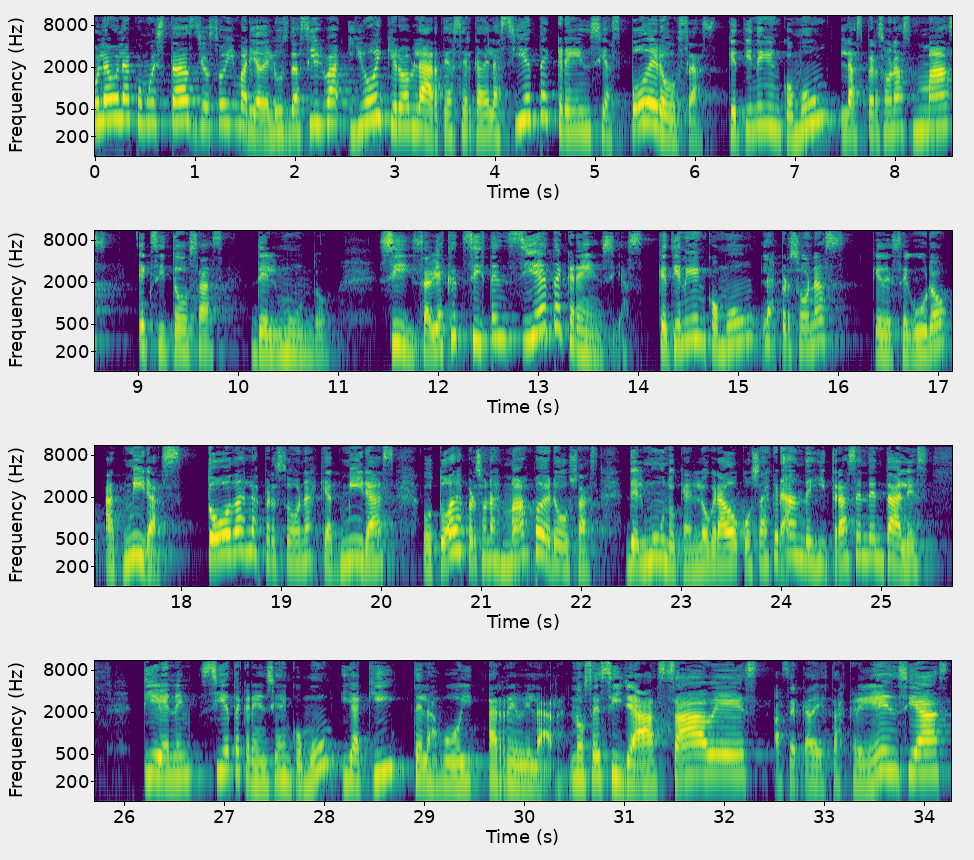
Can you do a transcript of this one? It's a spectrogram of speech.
Hola, hola, ¿cómo estás? Yo soy María de Luz da Silva y hoy quiero hablarte acerca de las siete creencias poderosas que tienen en común las personas más exitosas del mundo. Sí, ¿sabías que existen siete creencias que tienen en común las personas que de seguro admiras? Todas las personas que admiras o todas las personas más poderosas del mundo que han logrado cosas grandes y trascendentales tienen siete creencias en común y aquí te las voy a revelar. No sé si ya sabes acerca de estas creencias,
